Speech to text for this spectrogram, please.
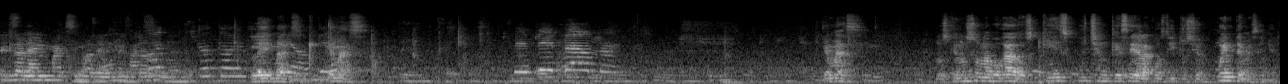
Es la ley máxima de un Estado. Ley máxima. ¿Qué más? ¿Qué más? Los que no son abogados, ¿qué escuchan que sea la constitución? Cuénteme, señorita.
